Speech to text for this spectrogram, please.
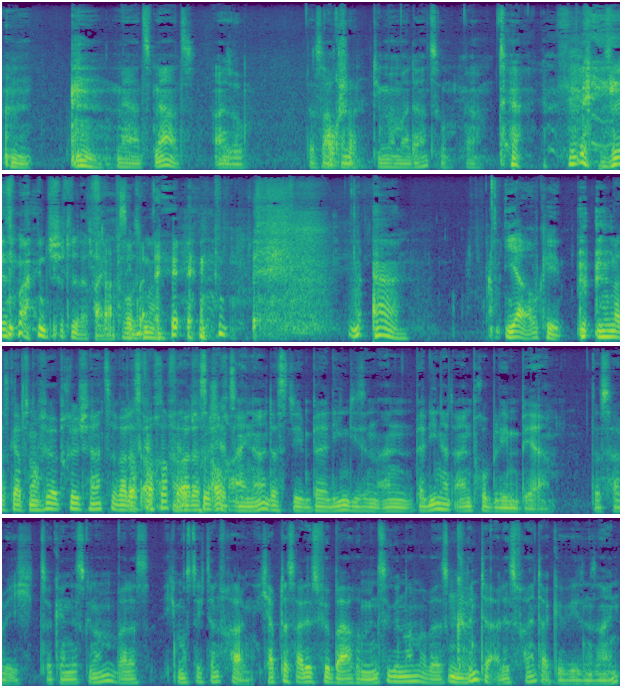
März, März. Also, das war Auch schon. die Mama dazu. Ja. Wir jetzt mal einen Schüttel rein. Ja, okay. Was gab es noch für Aprilscherze? War Was das auch, war das auch einer, dass die Berlin diesen einen, Berlin hat ein Problembär. Das habe ich zur Kenntnis genommen. War das? Ich musste dich dann fragen. Ich habe das alles für bare Münze genommen, aber Mhm. es könnte alles Freitag gewesen sein.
